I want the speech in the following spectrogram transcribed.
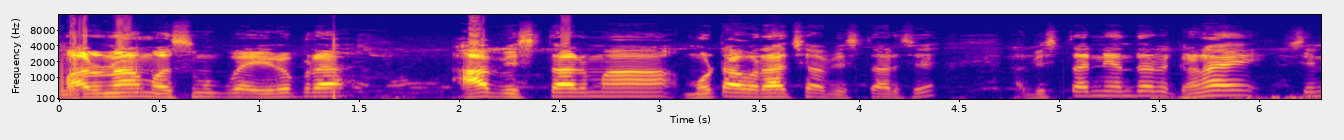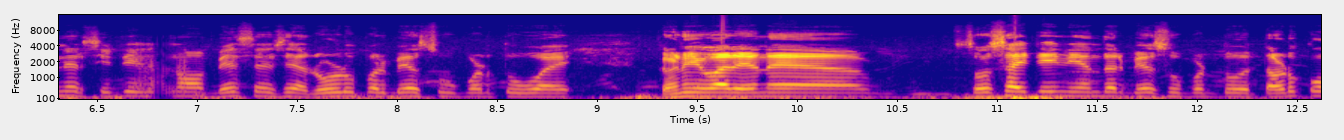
મારું નામ હસમુખભાઈ હિરોપરા. આ વિસ્તારમાં મોટા વરાછા વિસ્તાર છે. આ વિસ્તારની અંદર ઘણાય સિનિયર સિટીઝનો બેસે છે. રોડ ઉપર બેસવું પડતું હોય, ઘણીવાર એને સોસાયટીની અંદર બેસવું પડતું હોય, તડકો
